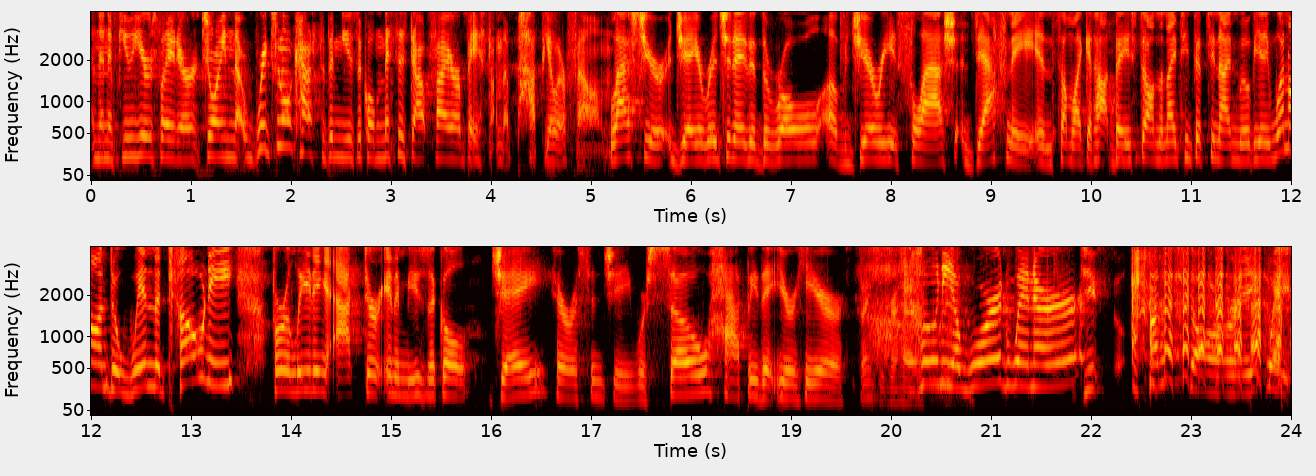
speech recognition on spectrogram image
and then a few years later joined the original cast of the musical Mrs. Doubtfire, based on the popular film. Last year, Jay originated the role of Jerry slash Daphne in Some Like It Hot, based on the 1959 movie, and went on to win the Tony for leading actor in a musical. J. Harrison Ghee. We're so happy that you're here. Thank you for having me. Tony Award winner. Do you- I'm sorry. Wait,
